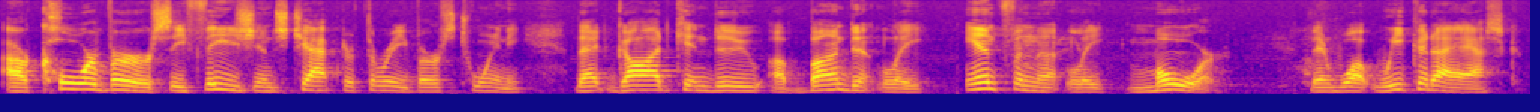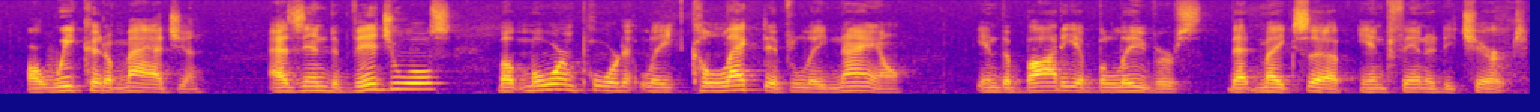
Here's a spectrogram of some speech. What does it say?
our core verse, Ephesians chapter 3, verse 20, that God can do abundantly, infinitely more than what we could ask or we could imagine as individuals, but more importantly, collectively now in the body of believers that makes up Infinity Church.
